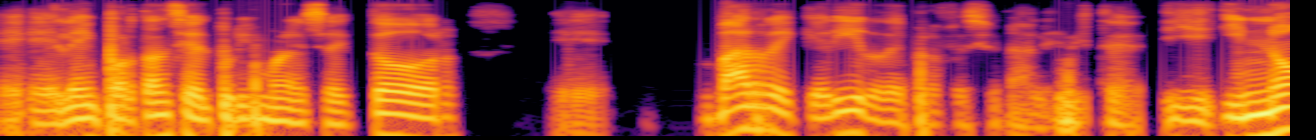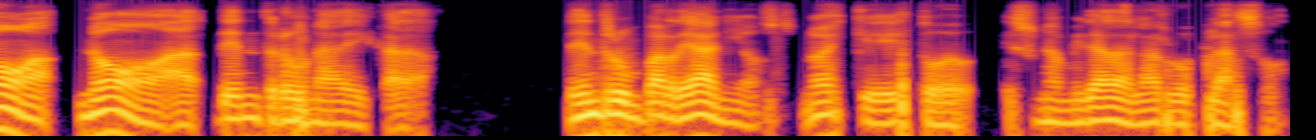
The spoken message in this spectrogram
eh, la importancia del turismo en el sector, eh, va a requerir de profesionales, ¿viste? Y, no, no dentro de una década, dentro de un par de años. No es que esto es una mirada a largo plazo.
